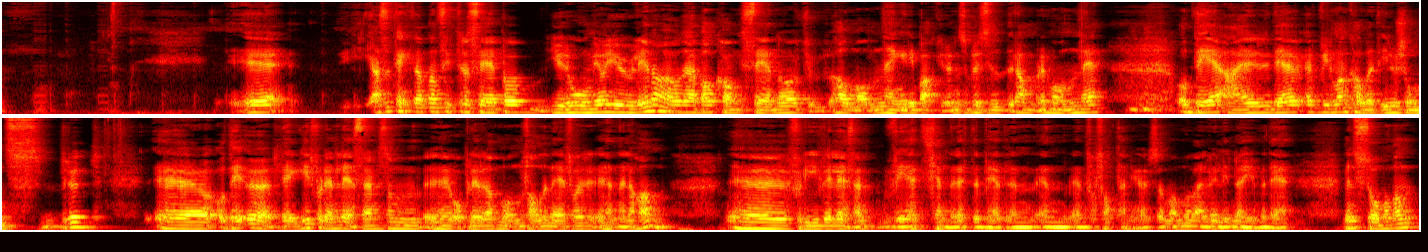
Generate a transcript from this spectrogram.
eh, altså Tenk deg at man sitter og ser på Romeo og Julie, da, og det er balkongscene, og halvmånen henger i bakgrunnen, så plutselig ramler månen ned. Og det er Det vil man kalle et illusjonsbrudd. Eh, og det ødelegger for den leseren som eh, opplever at månen faller ned for henne eller han. Eh, fordi leseren vet, kjenner dette bedre enn en, en forfatteren gjør. Så man må være veldig nøye med det. Men så må man,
